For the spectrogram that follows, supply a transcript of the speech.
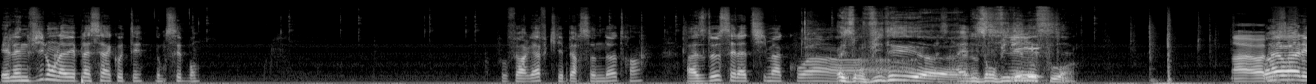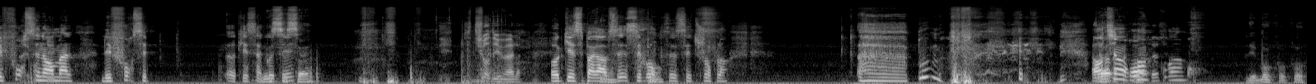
et l'Enville, on l'avait placé à côté, donc c'est bon. Faut faire gaffe qu'il y ait personne d'autre. Hein. As-2, c'est la team à quoi Ah, ils ont vidé, euh, ouais, ils ont vidé le c'est- four. Ah Ouais, ouais, les fours, c'est normal. Les fours, c'est... Ok, c'est à Oui, côté. c'est ça. J'ai toujours du mal. Ok, c'est pas grave, c'est bon, c'est toujours plein. Euh, boum Alors Ouais, tiens, roi, roi. Les bons cocos.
